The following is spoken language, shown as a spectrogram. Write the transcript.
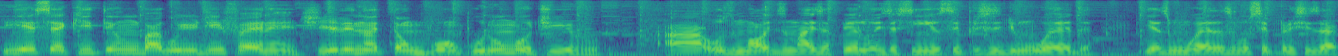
E esse aqui tem um bagulho diferente. Ele não é tão bom por um motivo. Ah, os mods mais apelões assim, você precisa de moeda. E as moedas você precisa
